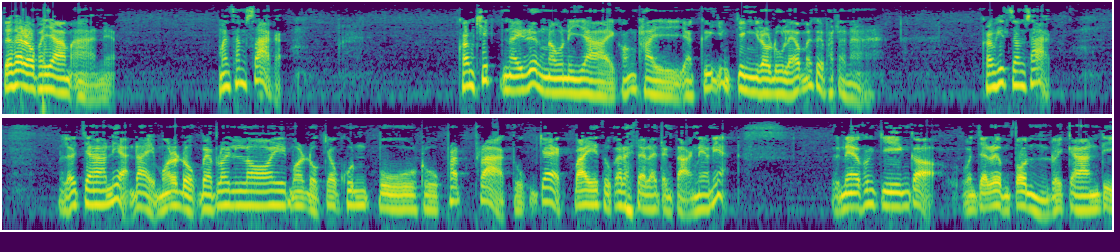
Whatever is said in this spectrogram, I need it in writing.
แต่ถ้าเราพยายามอ่านเนี่ย มันซ้ำซากอะความคิดในเรื่องนวนิยายของไทยอย่างคือจริงๆ เราดูแล้วไม่เคยพัฒนา ความคิดซ้ำซากแล้วจะเนี่ยได้มรดกแบบลอยๆ มรดกเจ้าคุณปู่ถูกพลัดพราก ถูกแยกไปถูกอะไรแต่อะไรต่าง ๆ แนวเนี้ยแนวของจีนก็มันจะเริ่มต้นโดยการที่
